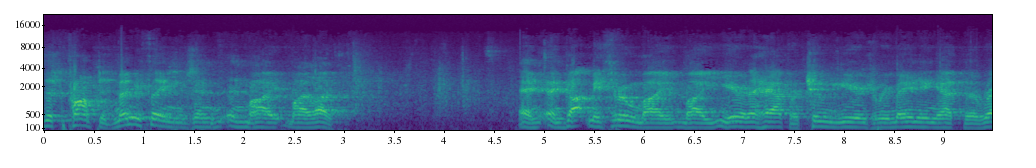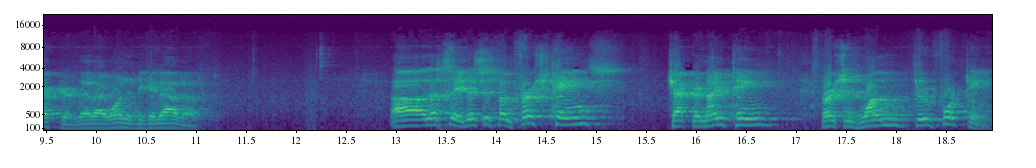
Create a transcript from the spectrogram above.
This prompted many things in, in my, my life and, and got me through my, my year and a half or two years remaining at the rector that I wanted to get out of. Uh, let's see, this is from 1 Kings chapter 19, verses 1 through 14.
